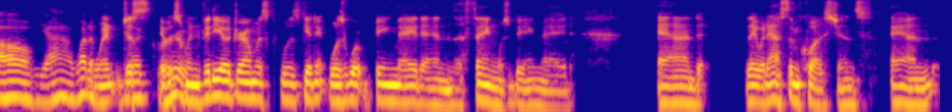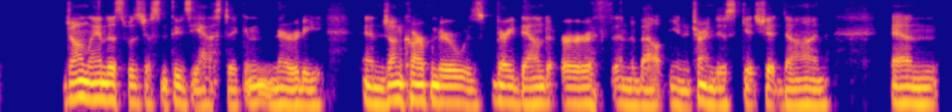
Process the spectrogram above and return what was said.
Oh yeah, what a when just it was when Videodrome was was getting was being made and the thing was being made, and they would ask them questions and John Landis was just enthusiastic and nerdy, and John Carpenter was very down to earth and about you know trying to just get shit done, and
